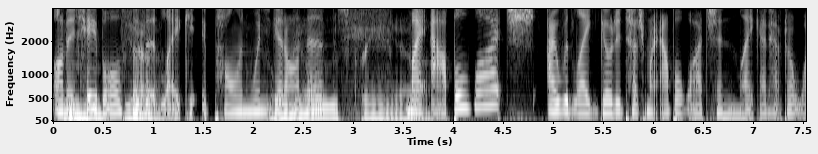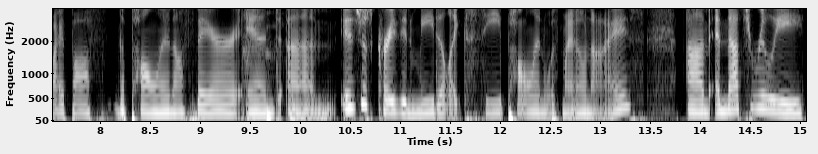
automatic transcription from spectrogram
on a Mhm. table so Yeah. that like it- pollen wouldn't So get on be all over them the screen, yeah. my Apple Watch, I would like go to touch my Apple Watch and like I'd have to wipe off the pollen off there. And um, it's just crazy to me to like see pollen with my own eyes. Um, and that's really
